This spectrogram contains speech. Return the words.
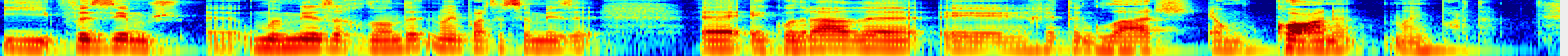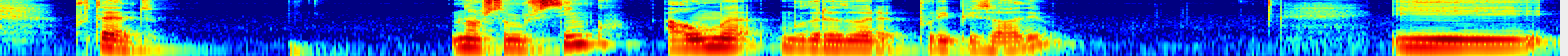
e fazemos uh, uma mesa redonda, não importa se a mesa uh, é quadrada, é retangular, é um cone, não importa. Portanto, nós somos cinco, há uma moderadora por episódio e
